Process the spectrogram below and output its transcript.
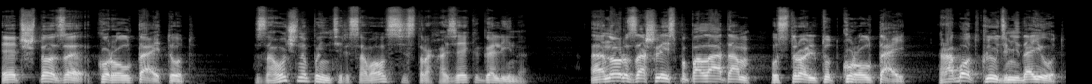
«Это что за курултай тут?» Заочно поинтересовалась сестра-хозяйка Галина. «А ну, разошлись по палатам, устроили тут курултай. Работать людям не дают».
